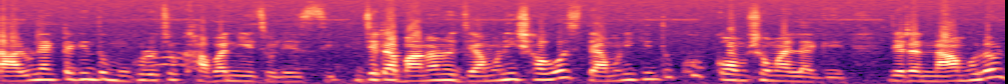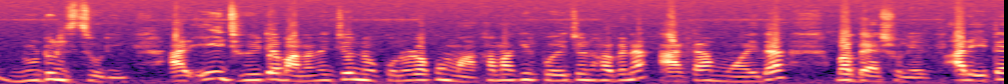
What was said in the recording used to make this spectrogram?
দারুণ একটা কিন্তু মুখরোচক খাবার নিয়ে চলে এসেছি, যেটা বানানো যেমনই সহজ, তেমনই কিন্তু খুব কম সময় লাগে, যেটার নাম হলো নুডলস চুরি আর এই ঝুড়িটা বানানোর জন্য কোনো রকম মাখামাখির প্রয়োজন হবে না, আটা, ময়দা বা বেসনের। আর এটা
